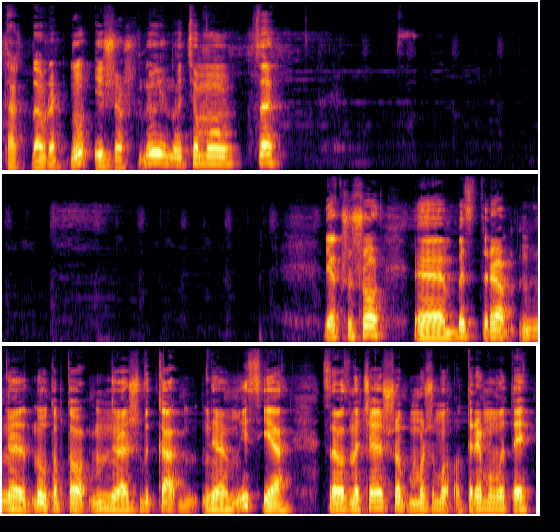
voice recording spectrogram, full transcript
Так, добре. Ну і що ж? Ну і на цьому все. Якщо що, е, бистра, е, ну тобто е, швидка місія, це означає, що ми можемо отримувати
